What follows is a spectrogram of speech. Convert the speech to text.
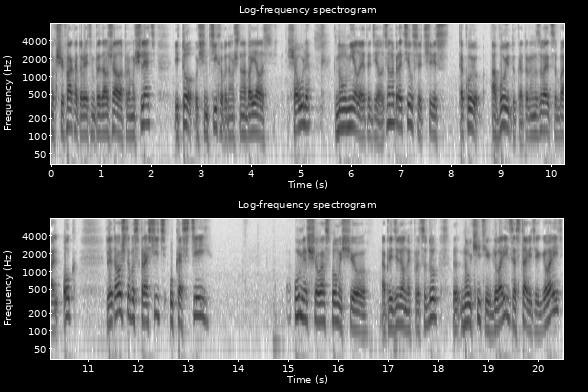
Махшифа, которая этим продолжала промышлять, и то очень тихо, потому что она боялась Шауля, но умела это делать. Он обратился через такую авойду, которая называется Бааль-Ок, для того, чтобы спросить у костей умершего с помощью определенных процедур, научить их говорить, заставить их говорить,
